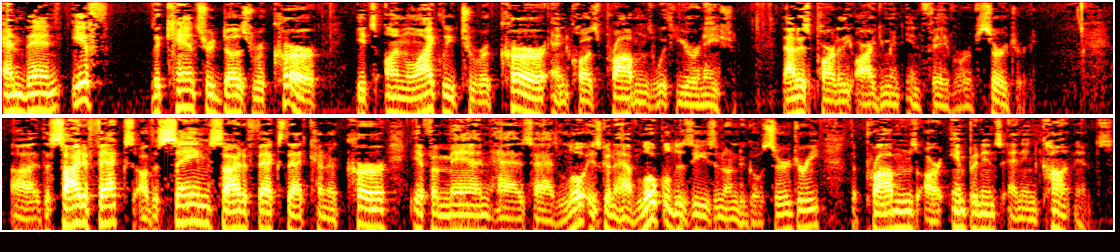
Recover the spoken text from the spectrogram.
And then if the cancer does recur, it's unlikely to recur and cause problems with urination. That is part of the argument in favor of surgery. Uh, the side effects are the same side effects that can occur if a man has had lo- is going to have local disease and undergo surgery. The problems are impotence and incontinence.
